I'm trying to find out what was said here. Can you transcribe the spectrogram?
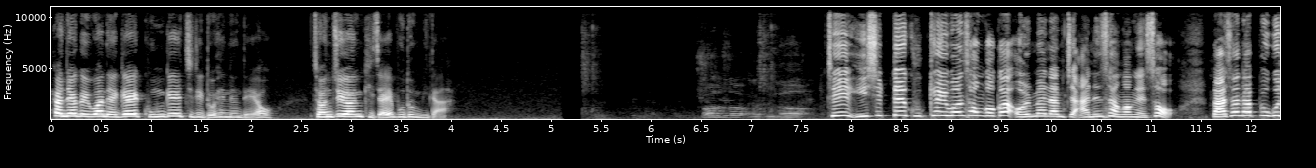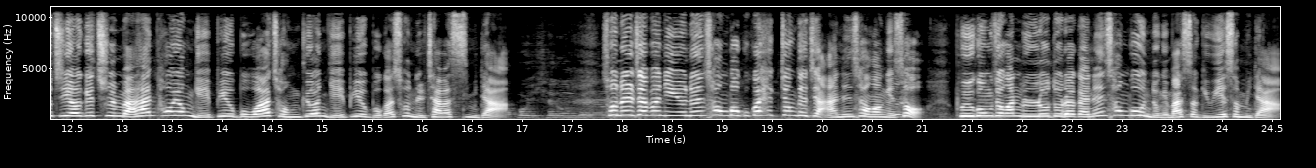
현역 의원에게 공개 질의도 했는데요. 전주현 기자의 보도입니다. 제20대 국회의원 선거가 얼마 남지 않은 상황에서 마산 합포구 지역에 출마한 허영 예비후보와 정규원 예비후보가 손을 잡았습니다. 손을 잡은 이유는 선거구가 획정되지 않은 상황에서 불공정한 룰로 돌아가는 선거운동에 맞서기 위해서입니다.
